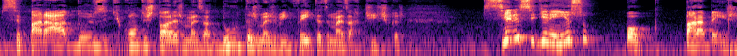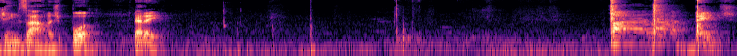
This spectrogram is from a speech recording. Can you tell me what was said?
separados e que contam histórias mais adultas, mais bem feitas e mais artísticas. Se eles seguirem isso, pô, parabéns, James Armas. Pô, pera Parabéns!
